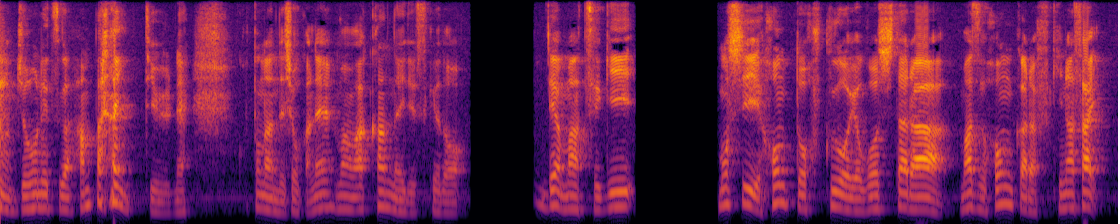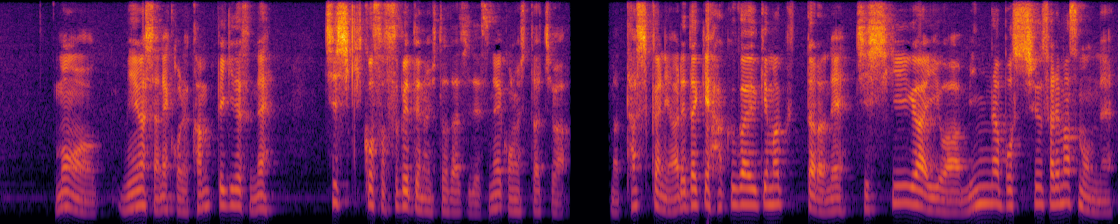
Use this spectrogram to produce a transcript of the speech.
の情熱が半端ないっていうね、ことなんでしょうかね。まあわかんないですけど。ではまあ次。もし本と服を汚したら、まず本から拭きなさい。もう見えましたね。これ完璧ですね。知識こそ全ての人たちですね、この人たちは。まあ、確かにあれだけ迫害受けまくったらね、知識以外はみんな没収されますもんね。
